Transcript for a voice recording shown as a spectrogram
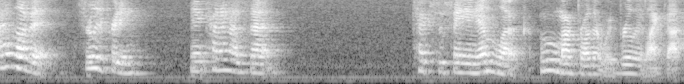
I love it. It's really pretty. And it kind of has that Texas A&M look. Ooh, my brother would really like that.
